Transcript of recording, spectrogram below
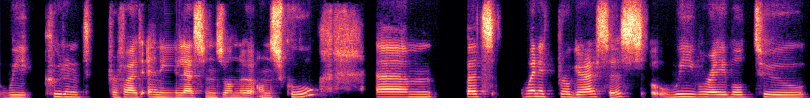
we couldn't provide any lessons on the on school. Um, but when it progresses, we were able to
